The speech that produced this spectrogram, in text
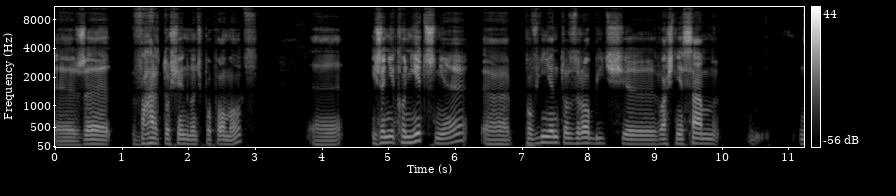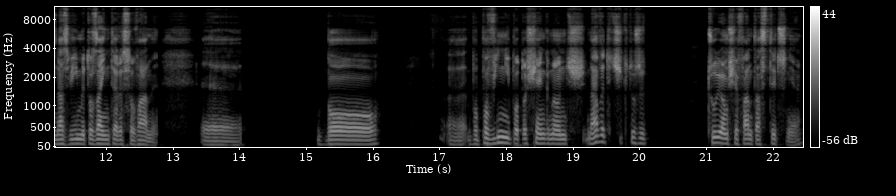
e, że warto sięgnąć po pomoc e, i że niekoniecznie e, powinien to zrobić właśnie sam, nazwijmy to zainteresowany, bo, bo powinni po to sięgnąć nawet ci, którzy czują się fantastycznie,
